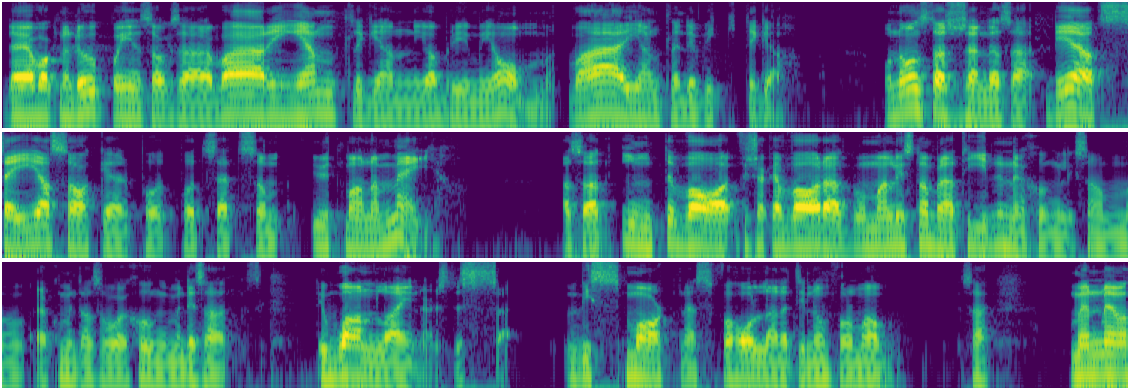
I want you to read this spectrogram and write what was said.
där jag vaknade upp och insåg så här, vad är egentligen jag bryr mig om? Vad är egentligen det viktiga? Och någonstans så kände jag så här, det är att säga saker på, på ett sätt som utmanar mig. Alltså att inte vara, försöka vara, om man lyssnar på den här tiden när jag sjunger liksom, jag kommer inte ens ihåg vad jag sjunger, men det är så här, det är one-liners, det är så här, en viss smartness förhållande till någon form av så här. Men medan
